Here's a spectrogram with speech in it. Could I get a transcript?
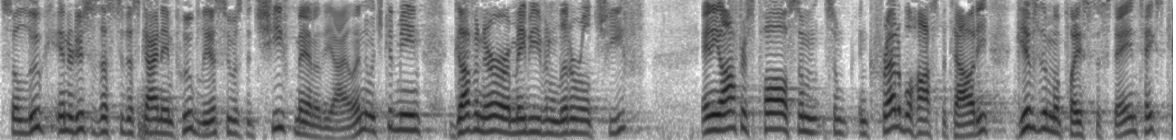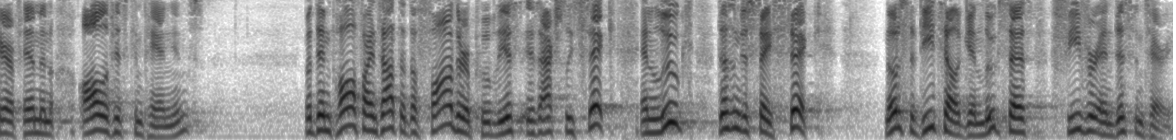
So Luke introduces us to this guy named Publius, who was the chief man of the island, which could mean governor or maybe even literal chief. And he offers Paul some, some incredible hospitality, gives him a place to stay, and takes care of him and all of his companions. But then Paul finds out that the father of Publius is actually sick. And Luke doesn't just say sick. Notice the detail again. Luke says fever and dysentery.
